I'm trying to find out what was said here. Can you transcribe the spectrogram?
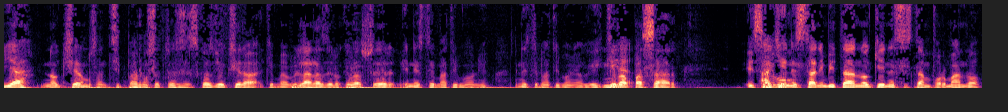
ya no quisiéramos anticiparnos a todas esas cosas, yo quisiera que me hablaras de lo que va a suceder en este matrimonio, en este matrimonio gay. ¿Qué Mira, va a pasar? Es ¿A quiénes están invitando? ¿Quiénes están formando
